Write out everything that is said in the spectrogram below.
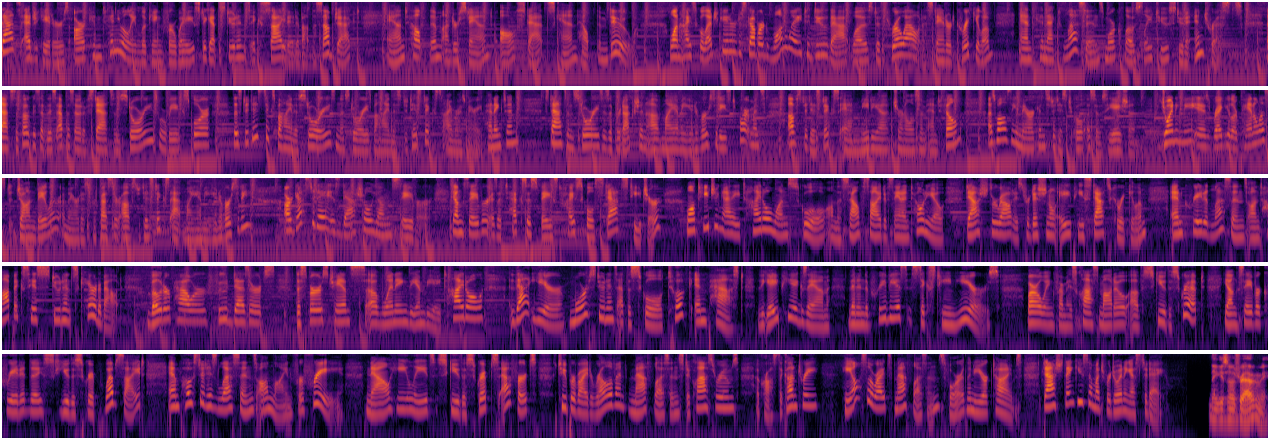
Stats educators are continually looking for ways to get students excited about the subject and help them understand all stats can help them do. One high school educator discovered one way to do that was to throw out a standard curriculum and connect lessons more closely to student interests. That's the focus of this episode of Stats and Stories, where we explore the statistics behind the stories and the stories behind the statistics. I'm Rosemary Pennington. Stats and Stories is a production of Miami University's Departments of Statistics and Media, Journalism, and Film, as well as the American Statistical Association. Joining me is regular panelist John Bailer, Emeritus Professor of Statistics at Miami University. Our guest today is Dashiell Young Saver. Young Saver is a Texas based high school stats teacher. While teaching at a Title I school on the south side of San Antonio, Dash threw out his traditional AP stats curriculum and created lessons on topics his students cared about voter power, food deserts, the Spurs' chance of winning the NBA title, that year, more students at the school took and passed the AP exam than in the previous 16 years. Borrowing from his class motto of Skew the Script, Young Saver created the Skew the Script website and posted his lessons online for free. Now he leads Skew the Script's efforts to provide relevant math lessons to classrooms across the country. He also writes math lessons for the New York Times. Dash, thank you so much for joining us today. Thank you so much for having me.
